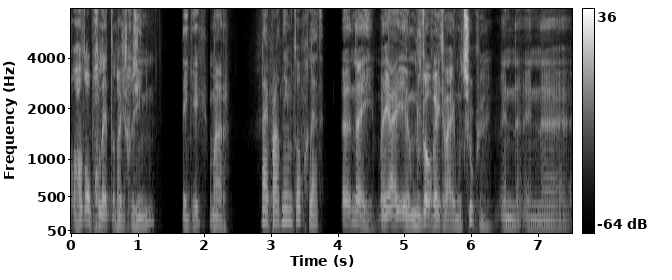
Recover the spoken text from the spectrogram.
had opgelet, dan had je het gezien, denk ik. Maar Blijkbaar had niemand opgelet. eh, nee, maar ja, je moet wel weten waar je moet zoeken. En, en, eh,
